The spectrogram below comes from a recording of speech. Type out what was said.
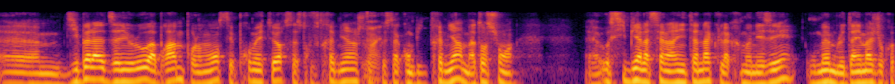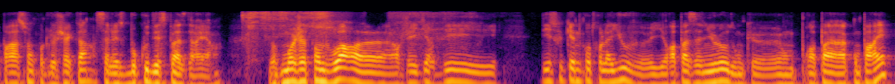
Euh, Dybala, Zaniolo, Abraham, pour le moment, c'est prometteur. Ça se trouve très bien. Je trouve Ouais. que ça combine très bien. Mais attention, hein, aussi bien la Salernitana que la Cremonese, ou même le dernier match de préparation contre le Shakhtar, ça laisse beaucoup d'espace derrière. hein. Donc moi, j'attends de voir. euh, alors j'allais dire dès, dès ce week-end contre la Juve, il y aura pas Zaniolo, donc euh, on ne pourra pas comparer.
